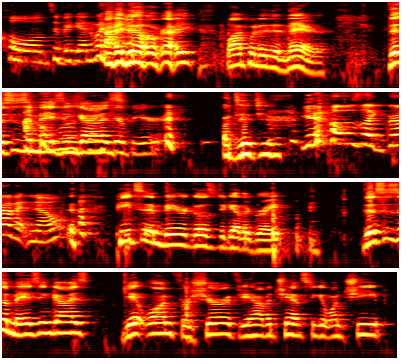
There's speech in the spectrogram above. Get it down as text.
cold to begin with. I know, right? Why put it in there? This is amazing, guys. Your beer. Oh, did you? yeah, I was like, grab it. No. Pizza and beer goes together great. This is amazing, guys. Get one for sure if you have a chance to get one cheap,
